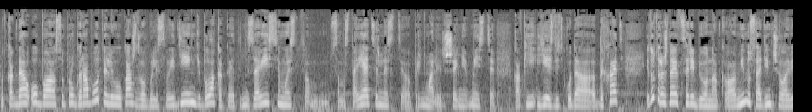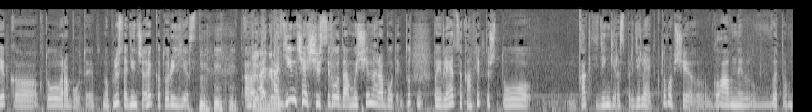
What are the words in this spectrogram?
Вот когда оба супруга работали, у каждого были свои деньги, была какая-то независимость, там, самостоятельность, э, принимали решения вместе, как ездить, куда отдыхать. И тут рождается ребенок, э, минус один человек, э, кто работает, но плюс один человек, который ест. А. Один чаще всего, да, мужчина работает. Тут появляются конфликты, что как эти деньги распределяет, кто вообще главный в этом,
